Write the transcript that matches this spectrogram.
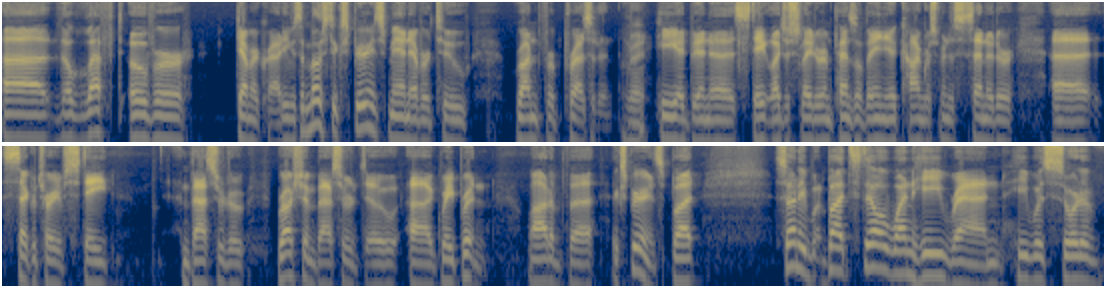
uh, the leftover Democrat. He was the most experienced man ever to run for president. Right. He had been a state legislator in Pennsylvania, congressman, senator, uh, secretary of state, ambassador to Russia, ambassador to uh, Great Britain. A lot of uh, experience, but. So anyway, but still, when he ran, he was sort of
